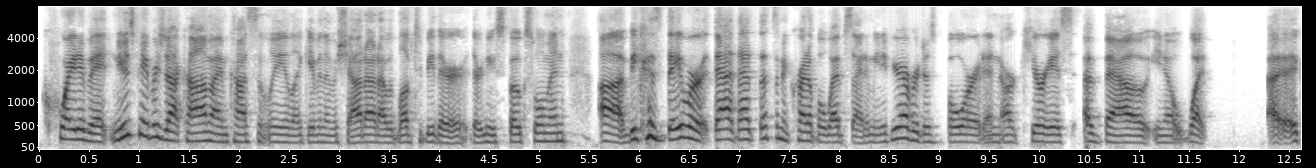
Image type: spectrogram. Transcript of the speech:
quite a bit. Newspapers.com. I'm constantly like giving them a shout out. I would love to be their their new spokeswoman uh, because they were that that that's an incredible website. I mean, if you're ever just bored and are curious about you know what a,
